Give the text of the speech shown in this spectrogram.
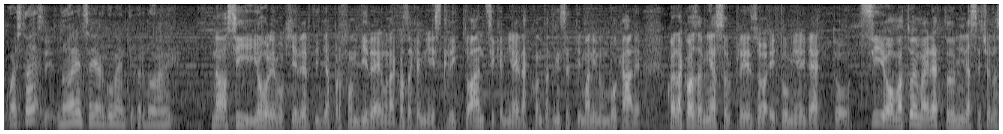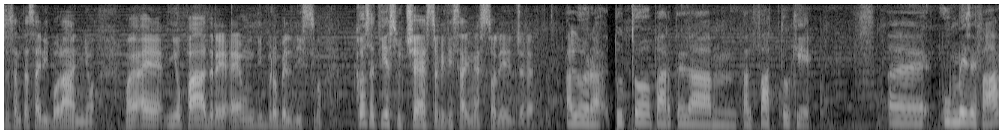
Questo è... Sì. Lorenz hai argomenti, perdonami. No, sì, io volevo chiederti di approfondire una cosa che mi hai scritto, anzi che mi hai raccontato in settimana in un vocale. Quella cosa mi ha sorpreso e tu mi hai detto, zio, ma tu hai mai letto 2666 di Bolagno? Ma è mio padre, è un libro bellissimo. Cosa ti è successo che ti sei messo a leggere? Allora, tutto parte da, mm, dal fatto che eh, un mese fa,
